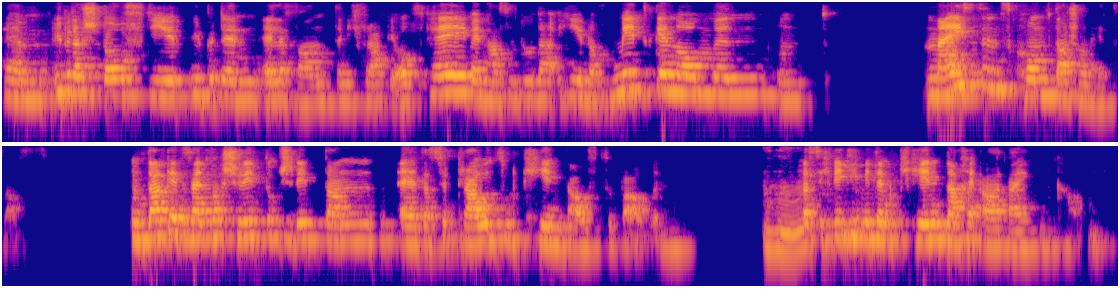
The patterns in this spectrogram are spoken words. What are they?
ähm, über das Stofftier, über den Elefanten. Ich frage oft, hey, wen hast du da hier noch mitgenommen? Und meistens kommt da schon etwas. Und da geht es einfach Schritt um Schritt dann, äh, das Vertrauen zum Kind aufzubauen. Mhm. Dass ich wirklich mit dem Kind nachher arbeiten kann.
